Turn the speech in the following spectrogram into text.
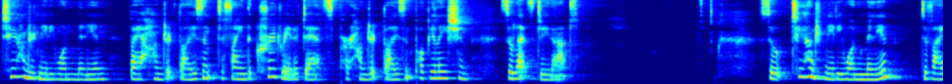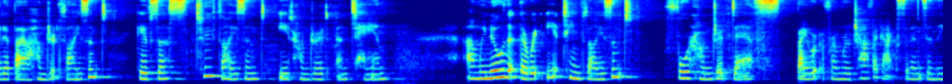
281 million by 100,000 to find the crude rate of deaths per 100,000 population. So let's do that. So 281 million divided by 100,000 gives us 2,810. And we know that there were 18,400 deaths by, from road traffic accidents in the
